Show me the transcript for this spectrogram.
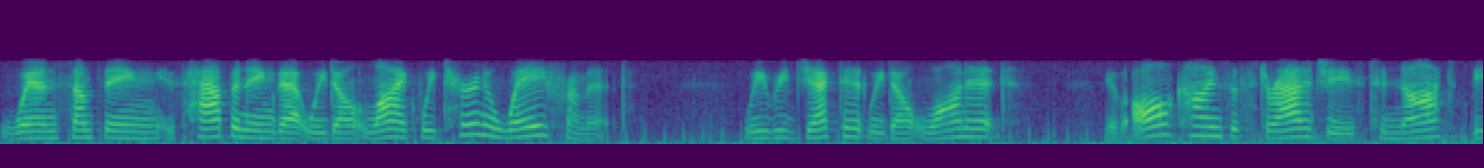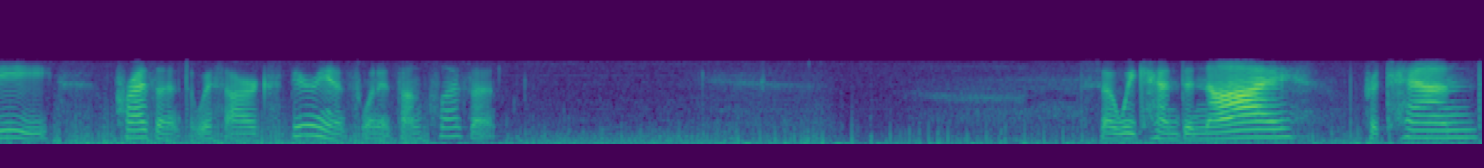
when something is happening that we don't like, we turn away from it. We reject it, we don't want it. We have all kinds of strategies to not be present with our experience when it's unpleasant. So we can deny, pretend,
